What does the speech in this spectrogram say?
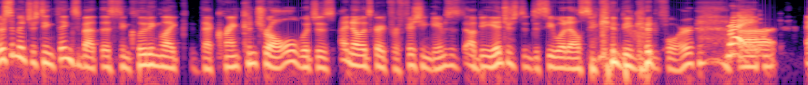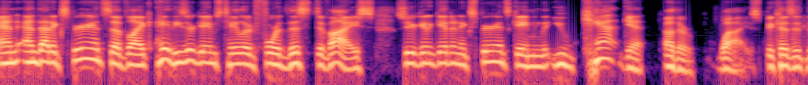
There's some interesting things about this, including like that crank control, which is I know it's great for fishing games. I'll be interested to see what else it can be good for. Right. Uh, and and that experience of like hey these are games tailored for this device so you're going to get an experience gaming that you can't get otherwise because it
